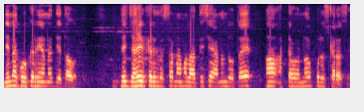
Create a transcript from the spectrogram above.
नीना कुलकर्णी यांना देत आहोत. हे जाहीर करीत असताना आम्हाला अतिशय आनंद होत आहे हा अठ्ठावन्न पुरस्कार असेल.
